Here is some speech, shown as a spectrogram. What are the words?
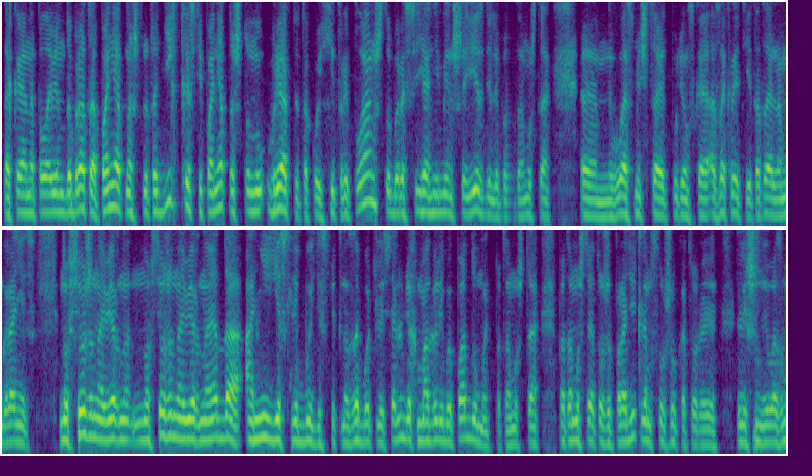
такая наполовину доброта. Понятно, что это дикость, и понятно, что, ну, вряд ли такой хитрый план, чтобы россияне меньше ездили, потому что э, власть мечтает путинская о закрытии тотальном границ. Но все же, наверное, но все же, наверное, да, они, если бы действительно заботились о людях, могли бы подумать, потому что, потому что я тоже по родителям служу, которые лишены возможности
